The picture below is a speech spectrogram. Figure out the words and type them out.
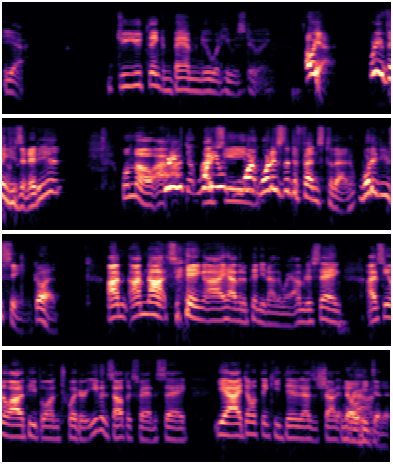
yeah. Do you think Bam knew what he was doing? Oh yeah. What do you think? He's an idiot? Well, no, I, What do you th- what I've do you seen- what, what is the defense to that? What have you seen? Go ahead. I'm I'm not saying I have an opinion either way. I'm just saying I've seen a lot of people on Twitter, even Celtics fans, say, "Yeah, I don't think he did it as a shot at No, he did it.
